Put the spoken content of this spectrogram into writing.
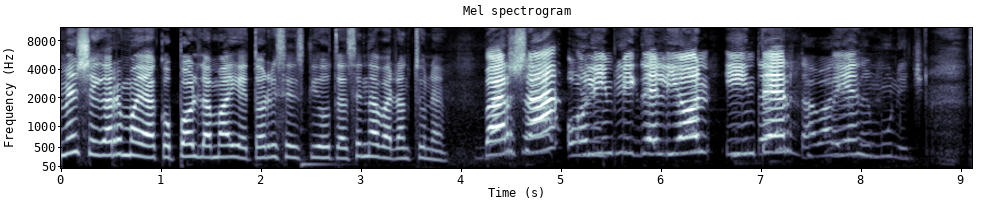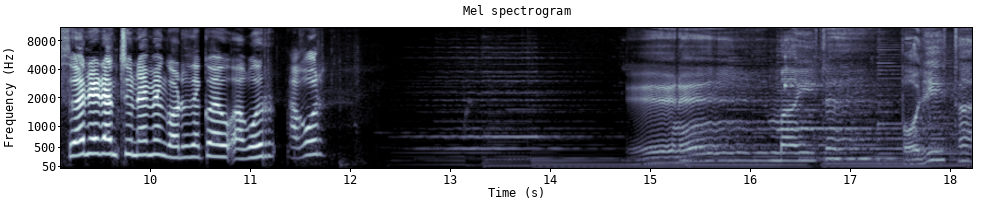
Hemen seigarren mailako Paul Damai etorri zaizkiduta zein da barantzune. Barça, Olympic de Lyon, Inter, Bayern Munich. Zuen erantzune hemen gordeko eu, agur. Agur. Ene maite polita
